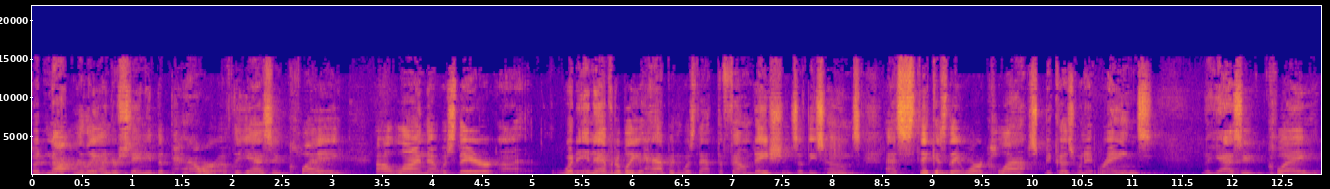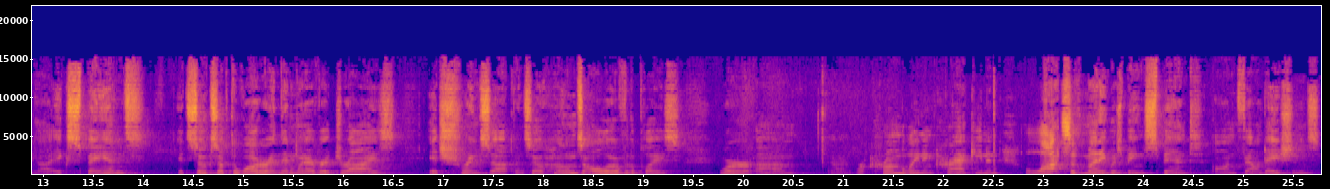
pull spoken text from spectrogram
but not really understanding the power of the Yazoo clay uh, line that was there. Uh, what inevitably happened was that the foundations of these homes, as thick as they were, collapsed because when it rains, the Yazoo clay uh, expands, it soaks up the water, and then whenever it dries, it shrinks up. And so homes all over the place were, um, uh, were crumbling and cracking, and lots of money was being spent on foundations.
